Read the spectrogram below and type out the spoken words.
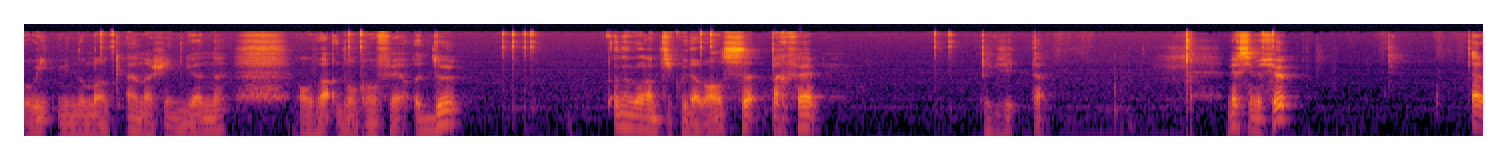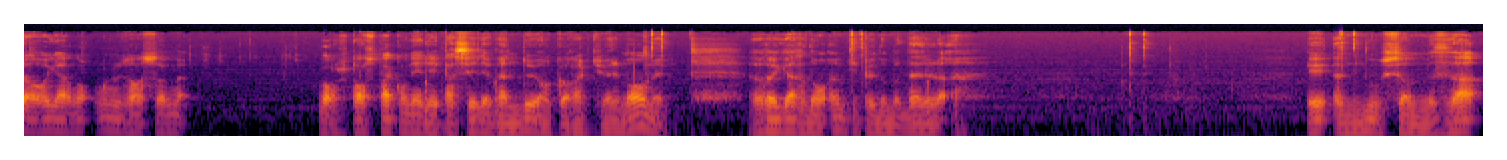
Oui, il nous manque un machine gun. On va donc en faire deux. On va avoir un petit coup d'avance. Parfait. Exit. Merci, monsieur. Alors, regardons où nous en sommes. Bon, je pense pas qu'on ait dépassé les 22 encore actuellement, mais regardons un petit peu nos modèles. Et nous sommes à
